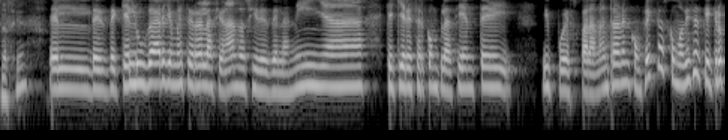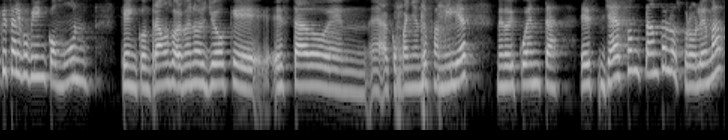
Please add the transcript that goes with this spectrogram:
Así es. El desde qué lugar yo me estoy relacionando, si desde la niña, que quiere ser complaciente y, y pues para no entrar en conflictos, como dices, que creo que es algo bien común que encontramos, o al menos yo que he estado en, eh, acompañando familias, me doy cuenta, es, ya son tantos los problemas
